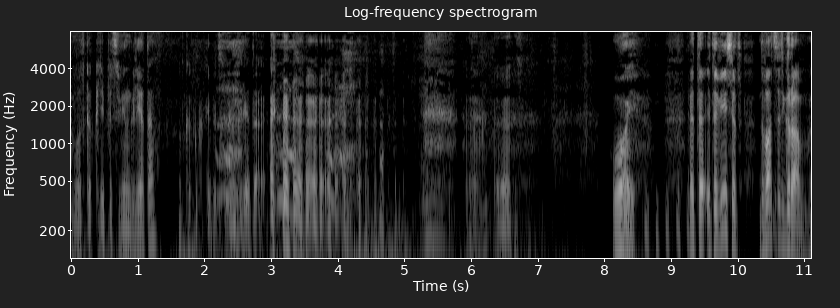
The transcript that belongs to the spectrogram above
вот как крепится винглета. Вот как крепится винглета. Ой, это, это весит 20 грамм.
